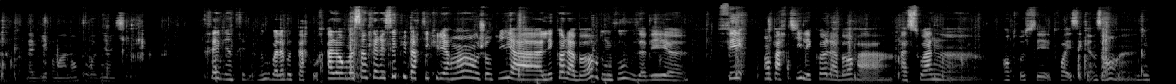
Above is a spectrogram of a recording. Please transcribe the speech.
A navigué pendant un an pour revenir ici. Très bien, très bien. Donc voilà votre parcours. Alors on va s'intéresser plus particulièrement aujourd'hui à l'école à bord. Donc vous, vous avez euh, fait en partie l'école à bord à, à Swan entre ses 3 et ses 15 ans. donc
